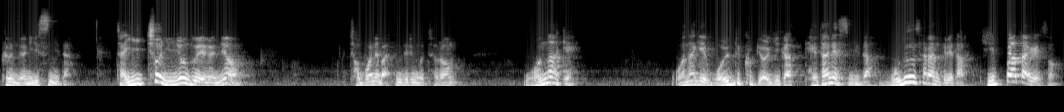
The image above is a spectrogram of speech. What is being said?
그런 면이 있습니다. 자, 2002년도에는요, 저번에 말씀드린 것처럼 워낙에 워낙에 월드컵 열기가 대단했습니다. 모든 사람들이 다 길바닥에서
